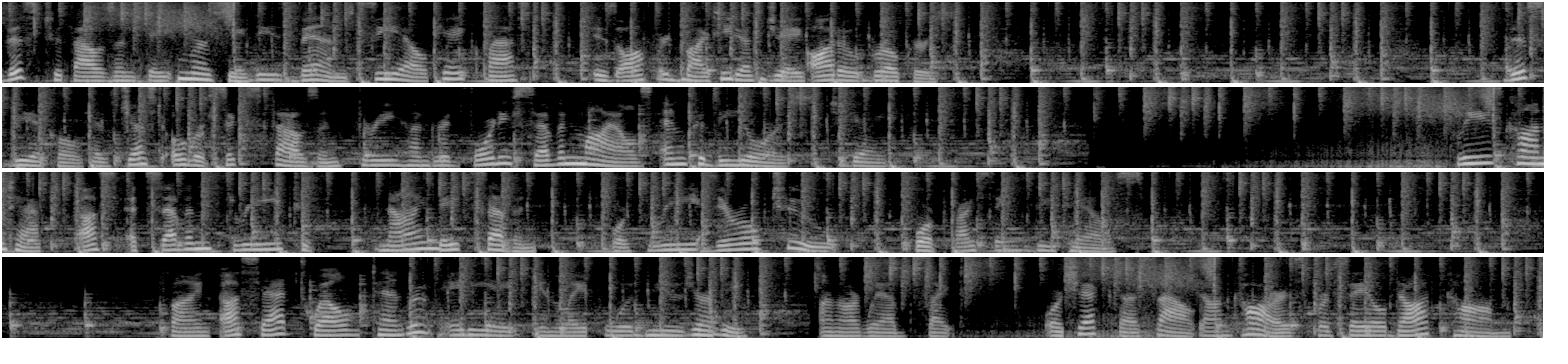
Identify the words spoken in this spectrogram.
This 2008 Mercedes-Benz CLK Class is offered by TSJ Auto Brokers. This vehicle has just over 6,347 miles and could be yours today. Please contact us at 732-987-4302 for pricing details. Find us at 1210 Route 88 in Lakewood, New Jersey on our website or check us out on carsforsale.com.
